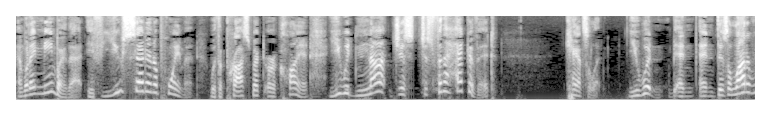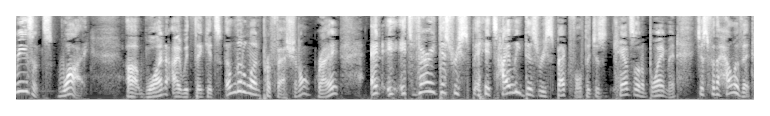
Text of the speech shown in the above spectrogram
And what I mean by that, if you set an appointment with a prospect or a client, you would not just, just for the heck of it, cancel it. You wouldn't. And, and there's a lot of reasons why. Uh, one, I would think it's a little unprofessional, right? And it, it's very disrespect. It's highly disrespectful to just cancel an appointment just for the hell of it.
